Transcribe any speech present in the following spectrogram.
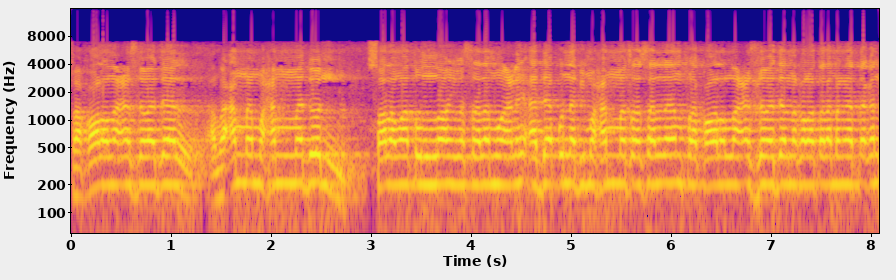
Faqala Allah azza wa jalla wa amma Muhammadun salawatullahi wa salamu alaihi. Adapun Nabi Muhammad sallallahu faqala Allah azza wa jalla maka Allah Taala mengatakan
